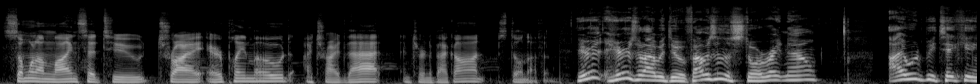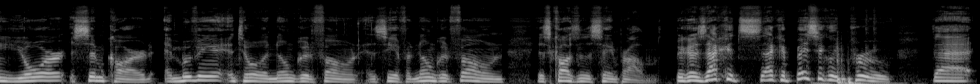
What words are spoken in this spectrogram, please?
Someone online said to try airplane mode. I tried that and turned it back on. Still nothing. Here, here's what I would do. If I was in the store right now, I would be taking your SIM card and moving it into a known good phone and see if a known good phone is causing the same problems. Because that could that could basically prove that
